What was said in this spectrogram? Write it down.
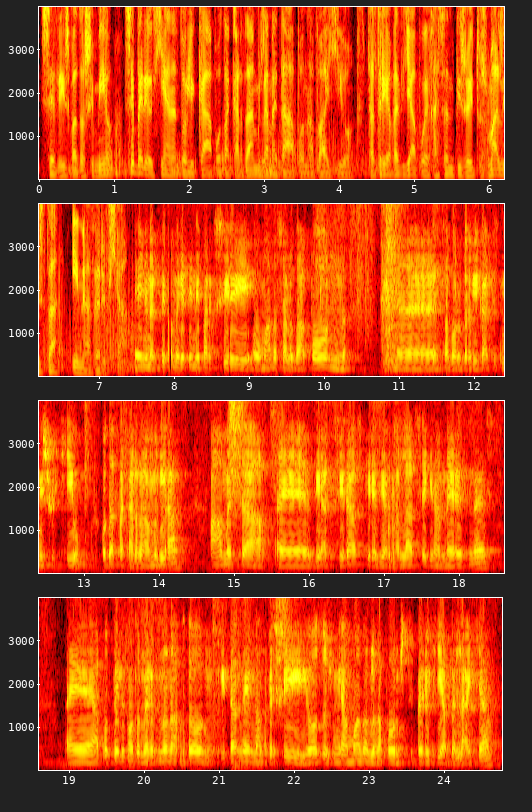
σε δύσβατο σημείο σε περιοχή ανατολικά από τα Καρδάμιλα μετά από ναυάγιο. Τα τρία παιδιά που έχασαν τη ζωή τους μάλιστα είναι αδέρφια. Ενημερωθήκαμε για την ύπαρξη ομάδας αλλοδαπών ε, στα βορειοανατολικά της νήσου Χίου, κοντά στα Καρδάμιλα. Άμεσα ε, δια και δια έγιναν έρευνες ε, αποτέλεσμα των ερευνών αυτών ήταν να βρεθεί όντως μια ομάδα λοδαπών στην περιοχή Αμπελάκια.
